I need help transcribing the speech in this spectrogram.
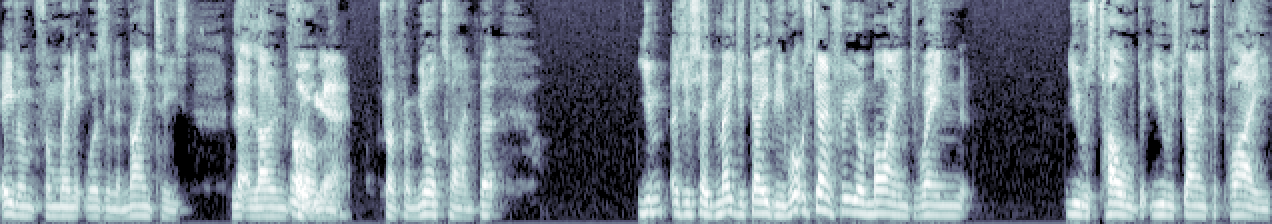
even from when it was in the nineties, let alone oh, from, oh, yeah. from from your time. But you, as you said, made your debut. What was going through your mind when you was told that you was going to play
